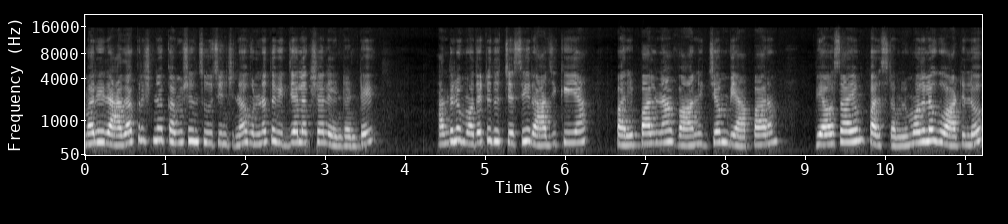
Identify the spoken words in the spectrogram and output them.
మరి రాధాకృష్ణ కమిషన్ సూచించిన ఉన్నత విద్యా లక్ష్యాలు ఏంటంటే అందులో మొదటిది వచ్చేసి రాజకీయ పరిపాలన వాణిజ్యం వ్యాపారం వ్యవసాయం పరిశ్రమలు మొదలగు వాటిలో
